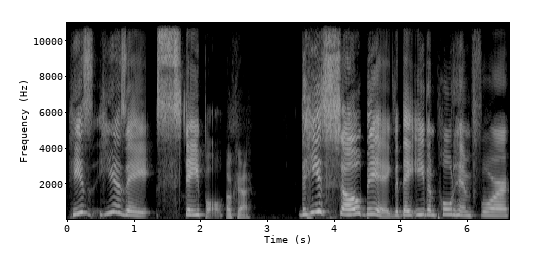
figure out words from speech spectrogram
He's he is a staple. Okay. The- He is so big that they even pulled him for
